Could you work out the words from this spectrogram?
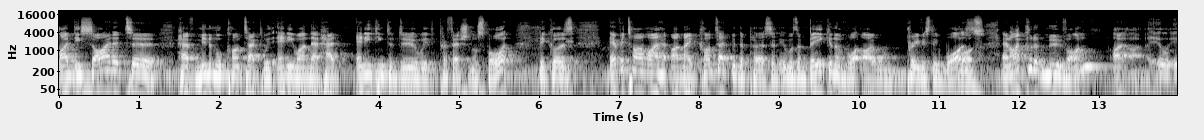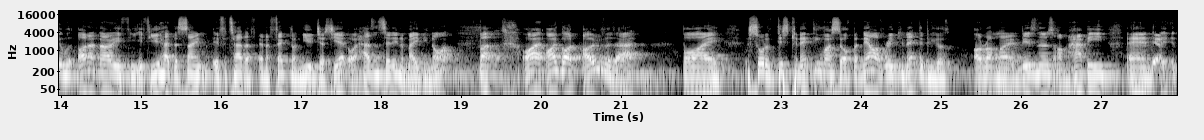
I decided to have minimal contact with anyone that had anything to do with professional sport because every time I, I made contact with the person, it was a beacon of what I previously was, was. and I couldn't move on. I I, it, it, I don't know if, if you had the same, if it's had a, an effect on you just yet, or it hasn't set in, and maybe not. But I, I got over that by sort of disconnecting myself. But now I've reconnected because I run my own business. I'm happy, and Yeah. it-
